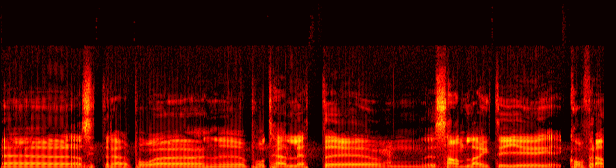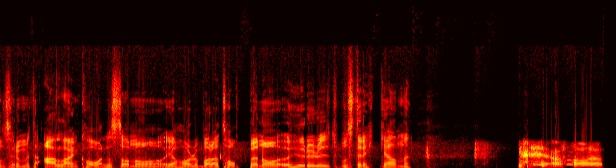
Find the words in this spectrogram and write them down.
Eh, jag sitter här på, eh, på hotellet eh, Sunlight i konferensrummet Allan Karlsson och jag har det bara toppen. Och hur är det ute på sträckan? Ja,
